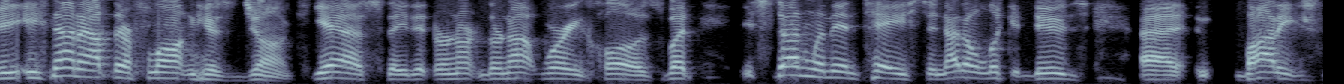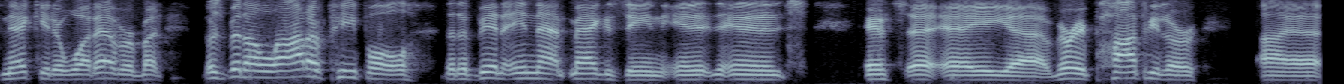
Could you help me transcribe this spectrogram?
he, he's not out there flaunting his junk. Yes, they did, they're not they're not wearing clothes, but it's done within taste. And I don't look at dudes' uh, bodies naked or whatever, but there's been a lot of people that have been in that magazine, and, it, and it's it's a, a uh, very popular uh,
